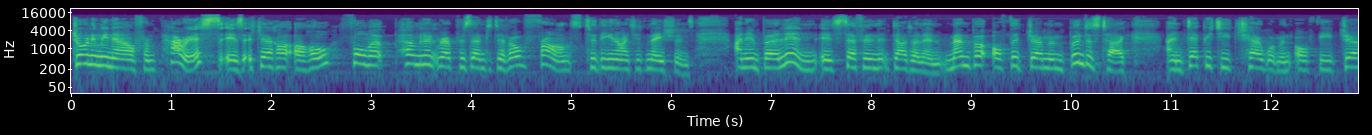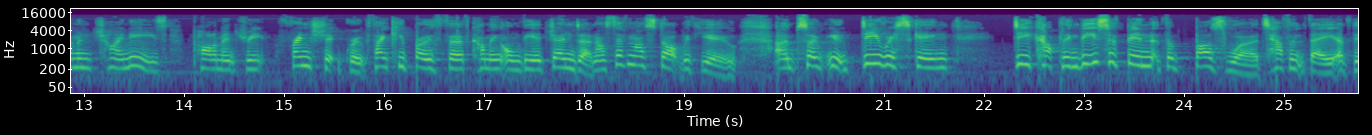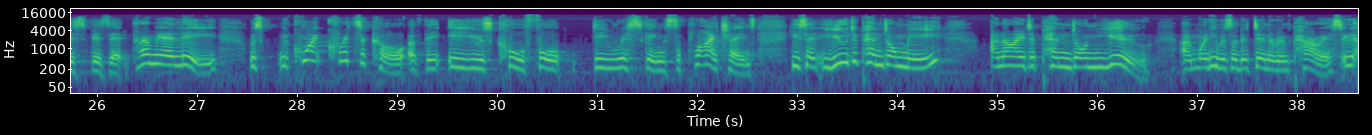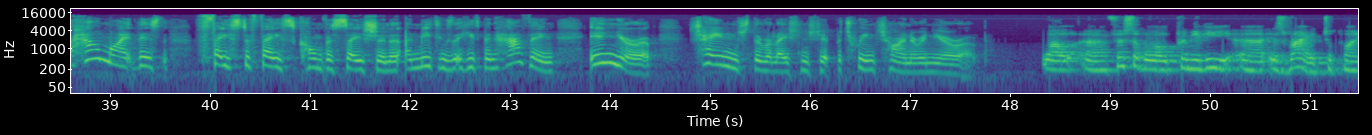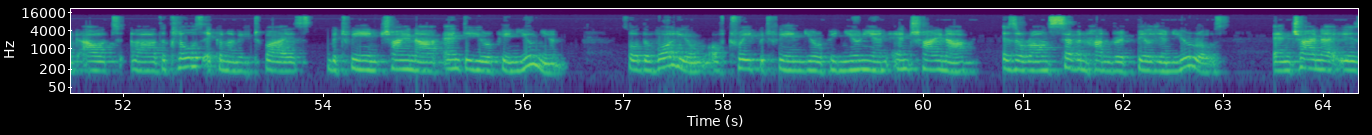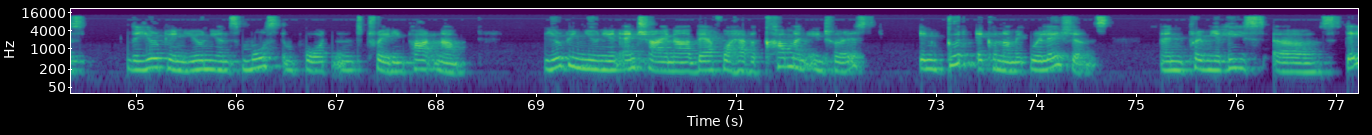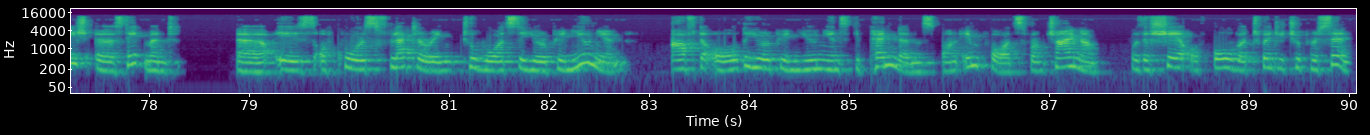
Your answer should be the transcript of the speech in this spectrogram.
Joining me now from Paris is Gérard Araud, former permanent representative of France to the United Nations. And in Berlin is Sevim Dagdelen, member of the German Bundestag and deputy chairwoman of the German Chinese Parliamentary Friendship Group. Thank you both for coming on the agenda. Now, Sevim, I'll start with you. Um, so, you know, de risking decoupling, these have been the buzzwords, haven't they, of this visit? Premier Li was quite critical of the EU's call for de risking supply chains. He said, You depend on me. And I depend on you. Um, when he was at a dinner in Paris, how might this face-to-face conversation and meetings that he's been having in Europe change the relationship between China and Europe? Well, uh, first of all, Premier Li uh, is right to point out uh, the close economic ties between China and the European Union. So the volume of trade between European Union and China is around 700 billion euros, and China is the European Union's most important trading partner. The European Union and China therefore have a common interest in good economic relations and Premier Li's uh, stage, uh, statement uh, is, of course, flattering towards the European Union. After all, the European Union's dependence on imports from China, with a share of over 22%,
